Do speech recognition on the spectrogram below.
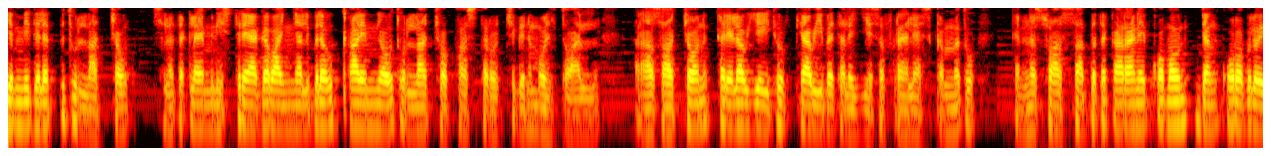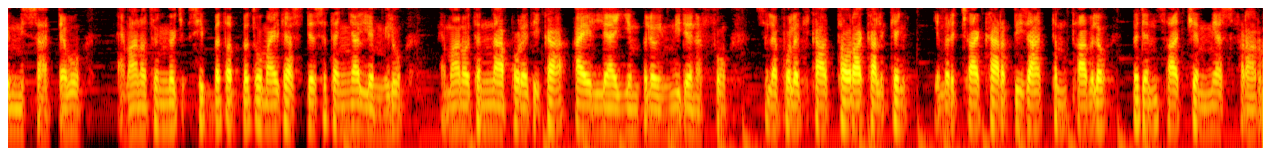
የሚገለብጡላቸው፣ ስለ ጠቅላይ ሚኒስትር ያገባኛል ብለው ቃል የሚያወጡላቸው ፓስተሮች ግን ሞልተዋል። ራሳቸውን ከሌላው የኢትዮጵያዊ በተለየ ስፍራ ሊያስቀምጡ ከእነሱ ሀሳብ በተቃራኒ ቆመውን ደንቆሮ ብለው የሚሳደቡ ሃይማኖተኞች ሲበጠበጡ ማየት ያስደስተኛል የሚሉ ሃይማኖትና ፖለቲካ አይለያይም ብለው የሚደነፉ ስለ ፖለቲካ አታውራ ካልከኝ የምርጫ ካርድ ይዘህ አትምጣ ብለው በድምፃቸው የሚያስፈራሩ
